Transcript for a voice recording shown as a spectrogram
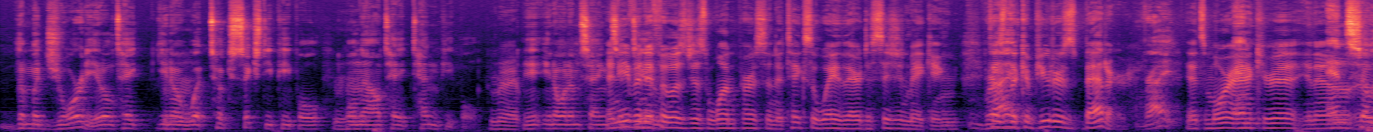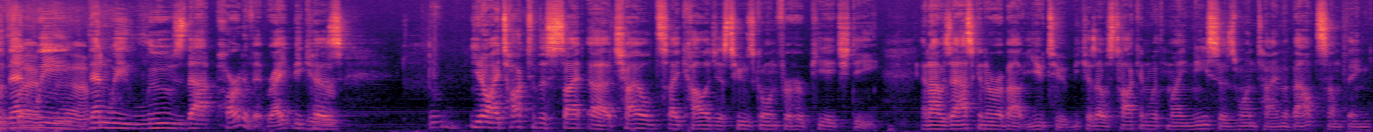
the majority. It'll take you know Mm-hmm. what took sixty people will now take ten people. Right. You, you know what I'm saying? and To even if it was just one person, it takes away their decision making because the computer's better. right. It's more And- accurate, you know. and so then like, we yeah. then we lose that part of it right because you know i talked to this uh, child psychologist who's going for her phd and i was asking her about youtube because i was talking with my nieces one time about something.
